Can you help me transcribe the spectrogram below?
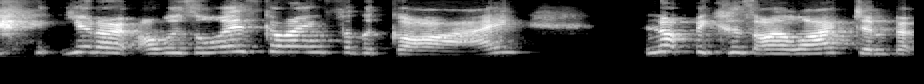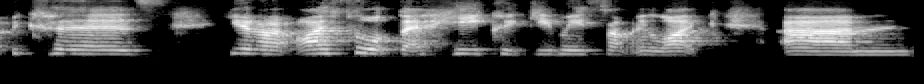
you know, I was always going for the guy, not because I liked him, but because you know I thought that he could give me something like, um,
